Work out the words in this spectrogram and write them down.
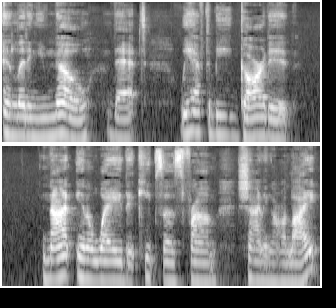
and letting you know that we have to be guarded not in a way that keeps us from shining our light,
